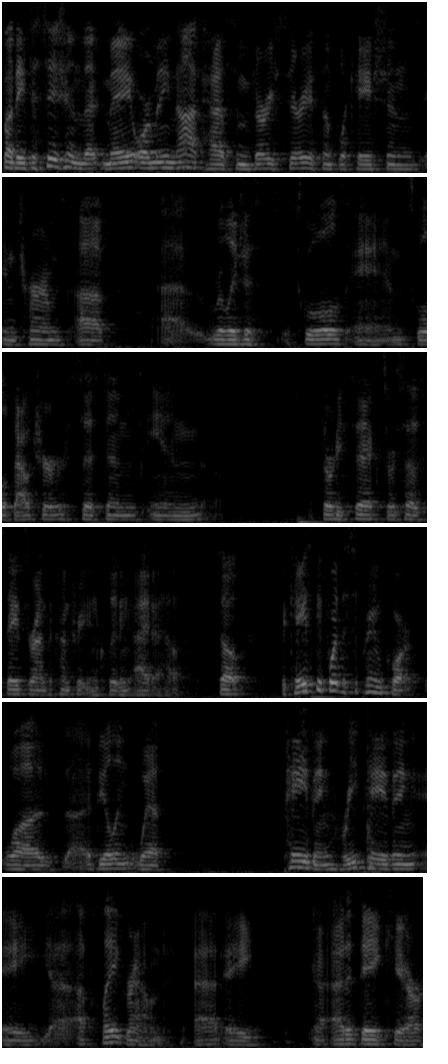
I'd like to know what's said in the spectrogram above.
but a decision that may or may not have some very serious implications in terms of uh, religious schools and school voucher systems in 36 or so states around the country, including Idaho. So the case before the Supreme Court was uh, dealing with paving, repaving a, uh, a playground at a at a daycare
